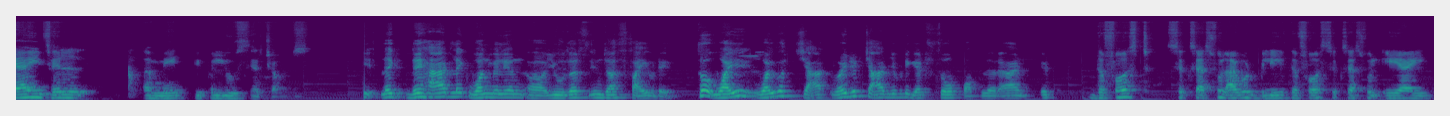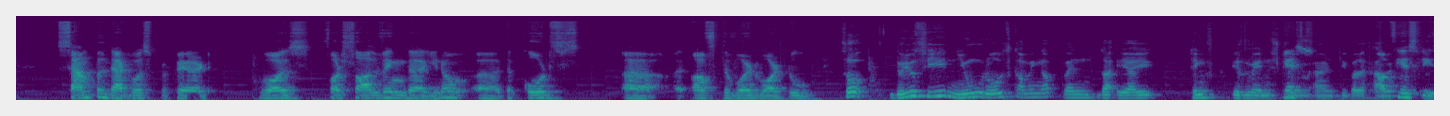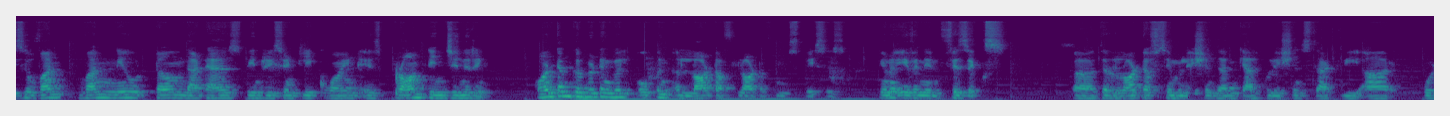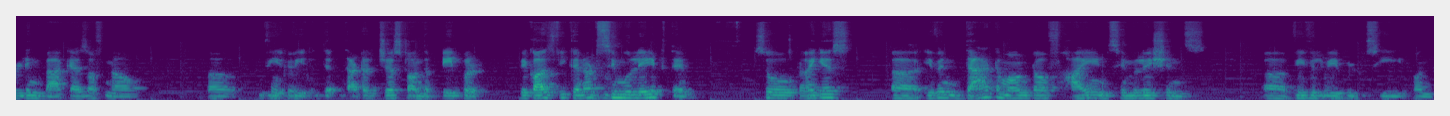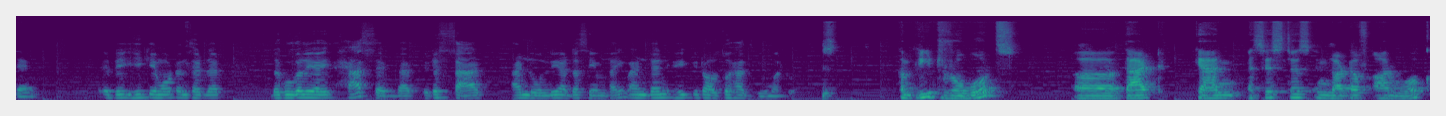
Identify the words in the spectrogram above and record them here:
AI will uh, make people lose their jobs. Like they had like one million uh, users in just five days. So why why was chat why did ChatGPT get so popular and it the first successful i would believe the first successful ai sample that was prepared was for solving the you know uh, the codes uh, of the world war ii so do you see new roles coming up when the ai things is mainstream yes, and people have obviously. So one one new term that has been recently coined is prompt engineering. Quantum computing will open a lot of lot of new spaces. You know even in physics uh, there are a lot of simulations and calculations that we are holding back as of now. Uh, we, Okay. we th- that are just on the paper because we cannot Mhm. simulate them. So i guess uh, even that amount of high end simulations uh, we will be able to see on them. He came out and said that the Google AI has said that it is sad and lonely at the same time, and then it also has humor to it. complete robots uh, that can assist us in a lot of our work.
